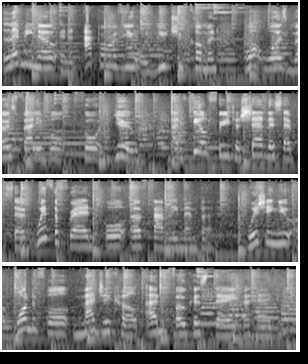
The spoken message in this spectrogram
let me know in an Apple review or YouTube comment what was most valuable for you. And feel free to share this episode with a friend or a family member. Wishing you a wonderful, magical, and focused day ahead.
